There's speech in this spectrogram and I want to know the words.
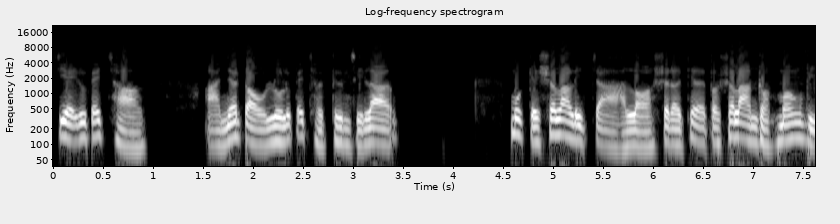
chia lúc đấy chờ à nhớ đầu luôn lúc tương gì là một cái sơ la lịch trả lò sơ đời theo tôi sơ la rồi mong vì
